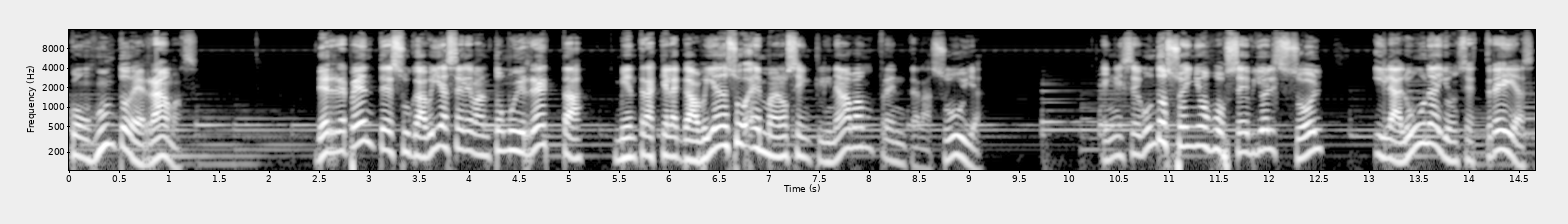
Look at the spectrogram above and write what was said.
conjunto de ramas. De repente su gavilla se levantó muy recta mientras que las gavillas de sus hermanos se inclinaban frente a la suya. En el segundo sueño José vio el sol y la luna y once estrellas,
